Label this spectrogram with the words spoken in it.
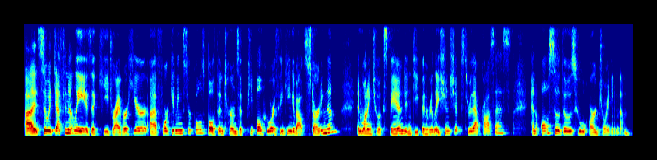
Uh, so it definitely is a key driver here uh, for giving circles, both in terms of people who are thinking about starting them and wanting to expand and deepen relationships through that process, and also those who are joining them.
